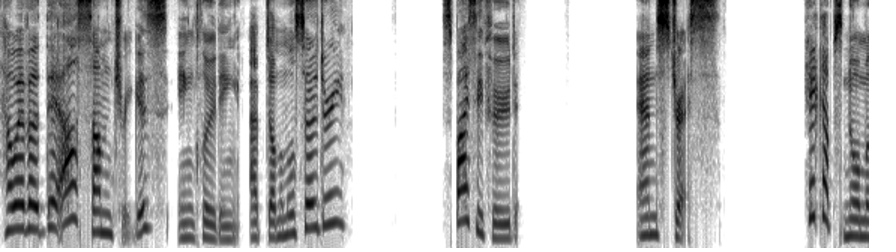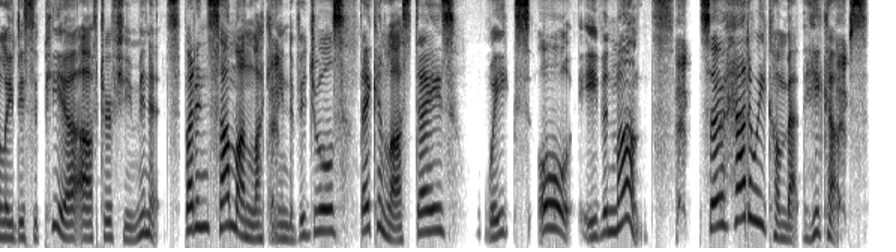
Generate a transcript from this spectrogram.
However, there are some triggers, including abdominal surgery, spicy food, and stress. Hiccups normally disappear after a few minutes, but in some unlucky individuals, they can last days, weeks, or even months. So, how do we combat the hiccups?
